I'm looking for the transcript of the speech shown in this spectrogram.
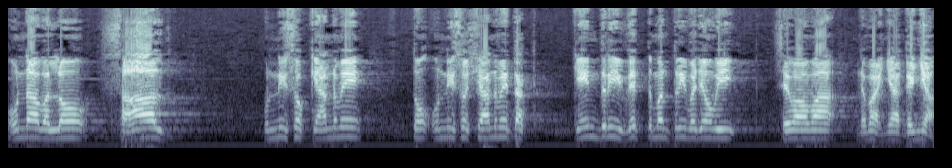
ਉਹਨਾਂ ਵੱਲੋਂ ਸਾਲ 1991 ਤੋਂ 1996 ਤੱਕ ਕੇਂਦਰੀ ਵਿੱਤ ਮੰਤਰੀ ਵਜੋਂ ਵੀ ਸੇਵਾਵਾਂ ਨਿਭਾਈਆਂ ਗਈਆਂ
